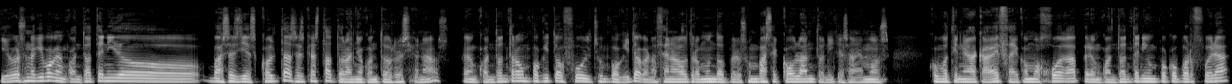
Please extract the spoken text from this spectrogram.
Y yo creo que es un equipo que en cuanto ha tenido bases y escoltas, es que ha estado todo el año con todos lesionados. Pero en cuanto ha entrado un poquito Fulch, un poquito, conocen al otro mundo, pero es un base Cole Anthony que sabemos cómo tiene la cabeza y cómo juega, pero en cuanto han tenido un poco por fuera,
